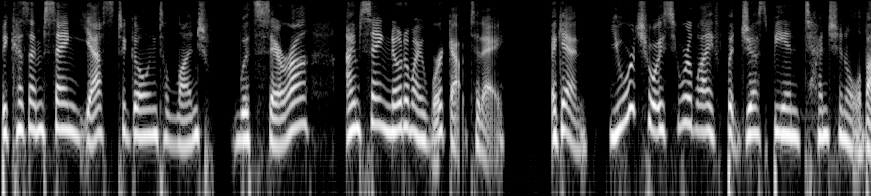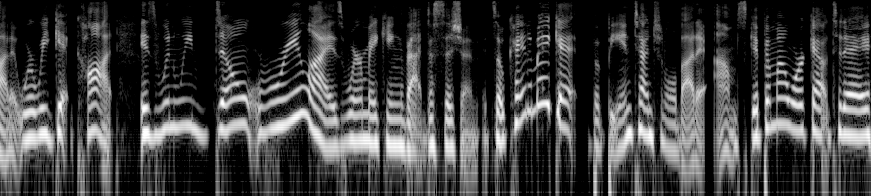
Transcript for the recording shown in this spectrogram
Because I'm saying yes to going to lunch with Sarah, I'm saying no to my workout today. Again, your choice, your life, but just be intentional about it. Where we get caught is when we don't realize we're making that decision. It's okay to make it, but be intentional about it. I'm skipping my workout today.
